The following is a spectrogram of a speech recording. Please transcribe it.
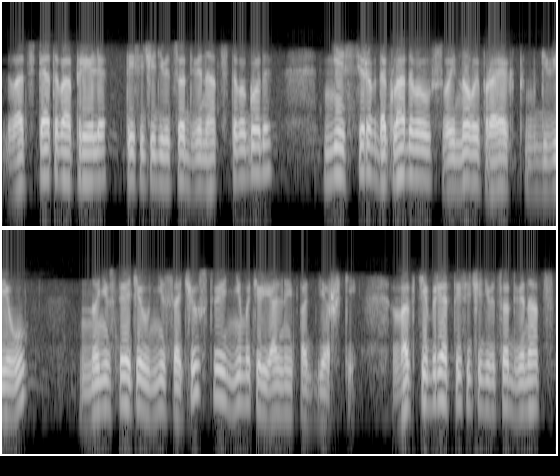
25 апреля 1912 года Нестеров докладывал свой новый проект в ГВИУ, но не встретил ни сочувствия, ни материальной поддержки. В октябре 1912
